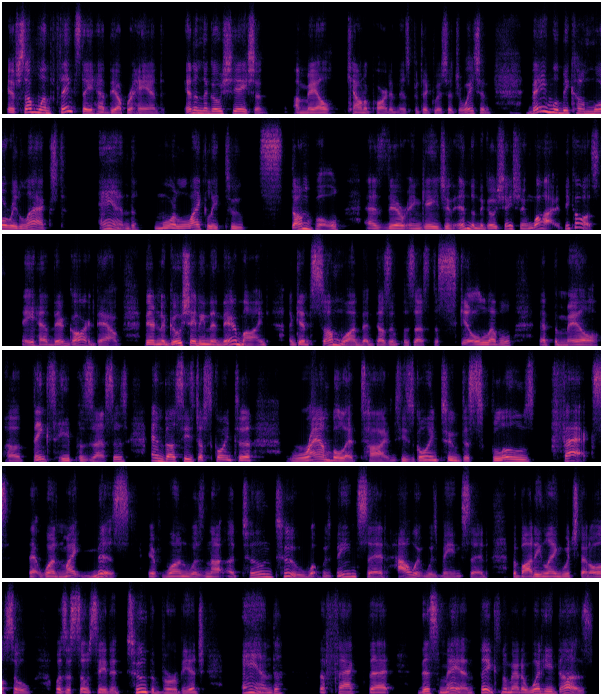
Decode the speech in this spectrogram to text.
If someone thinks they have the upper hand in a negotiation, a male counterpart in this particular situation, they will become more relaxed and more likely to stumble as they're engaging in the negotiation. Why? Because they have their guard down. They're negotiating in their mind against someone that doesn't possess the skill level that the male uh, thinks he possesses. And thus, he's just going to ramble at times. He's going to disclose facts that one might miss if one was not attuned to what was being said, how it was being said, the body language that also was associated to the verbiage, and the fact that this man thinks no matter what he does,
